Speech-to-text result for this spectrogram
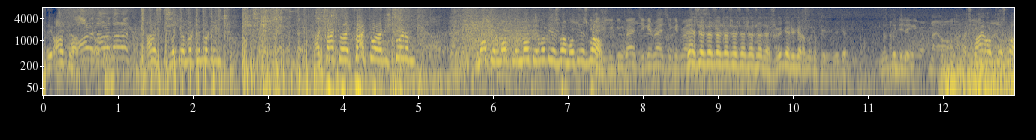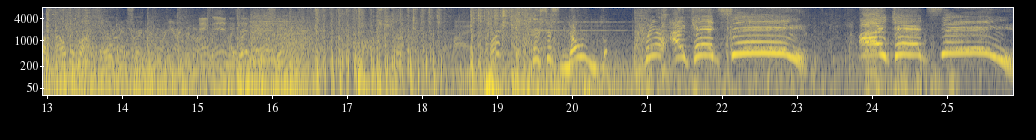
Hey. On us, on us, on us. Looking, looking, looking. I cracked one, I cracked one, I destroyed him. Multi, multi, multi, multi as well, multi as well. You can res. You can res. You can res. yes, yes, yes, yes, yes, yes, yes, yes. You're good, you're good. I'm looking for you. You're good. I'm to hitting it with my ult. That's my ulti as well. It's my ulti as well. I can't see. He arced the door. He arced the door. In, in. He's in. can't see. I, What? There's just no. Where I can't see. I can't see.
